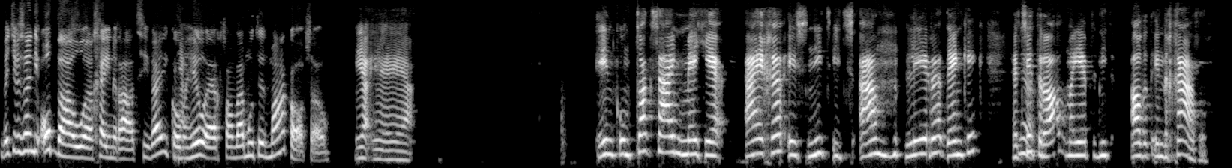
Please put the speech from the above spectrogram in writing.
Weet je, we zijn die opbouwgeneratie. Wij komen ja. heel erg van, wij moeten het maken of zo. Ja, ja, ja. In contact zijn met je eigen is niet iets aanleren, denk ik. Het zit er al, maar je hebt het niet altijd in de gaten.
